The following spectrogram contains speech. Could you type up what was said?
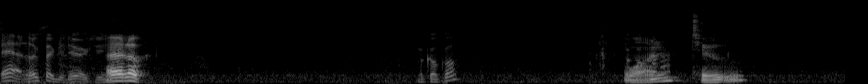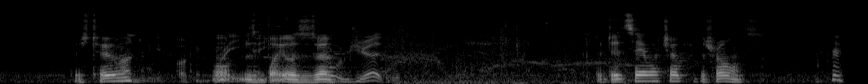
Yeah, it looks like they do actually. Oh, look. Mokoko? One, two. There's two. On to be fucking Oh, there's bios as well. Oh, They did say watch out for the trolls. Sometimes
